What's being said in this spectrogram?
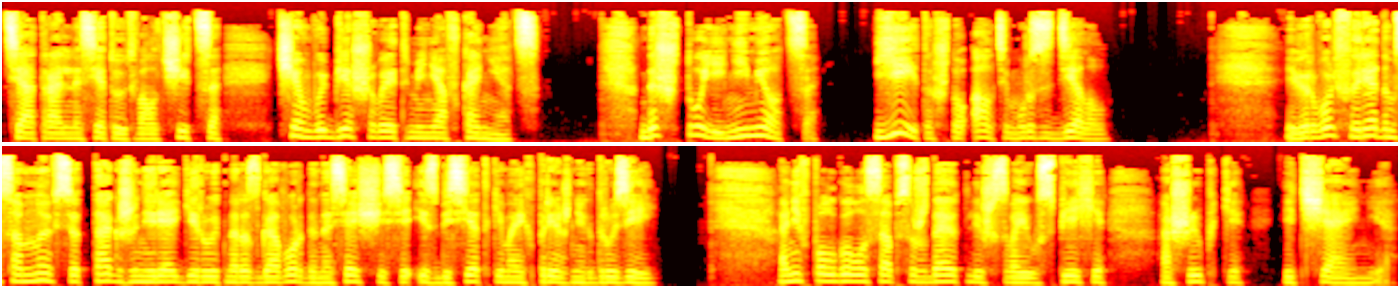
Театрально сетует волчица, чем выбешивает меня в конец. «Да что ей не имется? Ей-то что Алтимур сделал?» И Вервольф рядом со мной все так же не реагирует на разговор, доносящийся из беседки моих прежних друзей. Они в полголоса обсуждают лишь свои успехи, ошибки и чаяния.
